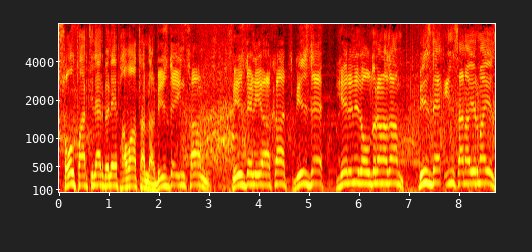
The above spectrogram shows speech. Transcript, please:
sol partiler böyle hep hava atarlar. Bizde insan, bizde liyakat, bizde yerini dolduran adam, bizde insan ayırmayız.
